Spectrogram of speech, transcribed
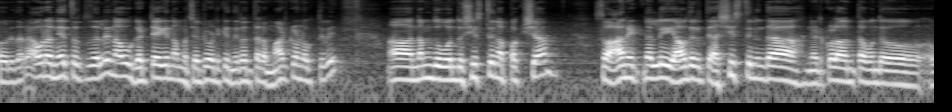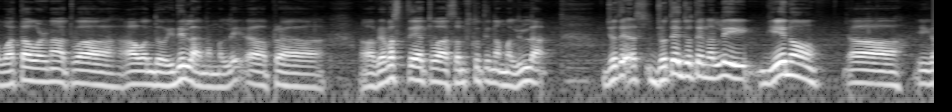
ಅವರಿದ್ದಾರೆ ಅವರ ನೇತೃತ್ವದಲ್ಲಿ ನಾವು ಗಟ್ಟಿಯಾಗಿ ನಮ್ಮ ಚಟುವಟಿಕೆ ನಿರಂತರ ಮಾಡ್ಕೊಂಡು ಹೋಗ್ತೀವಿ. ನಮ್ಮದು ಒಂದು ಶಿಸ್ತಿನ ಪಕ್ಷ. ಸೊ ಆ ನಿಟ್ಟಿನಲ್ಲಿ ಯಾವುದೇ ರೀತಿ ಅಶಿಸ್ತಿನಿಂದ ನಡ್ಕೊಳ್ಳೋ ಅಂಥ ಒಂದು ವಾತಾವರಣ ಅಥವಾ ಆ ಒಂದು ಇದಿಲ್ಲ ನಮ್ಮಲ್ಲಿ. ಪ್ರ ವ್ಯವಸ್ಥೆ ಅಥವಾ ಸಂಸ್ಕೃತಿ ನಮ್ಮಲ್ಲಿಲ್ಲ. ಜೊತೆ ಜೊತೆ ಜೊತೆಯಲ್ಲಿ ಏನು ಈಗ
